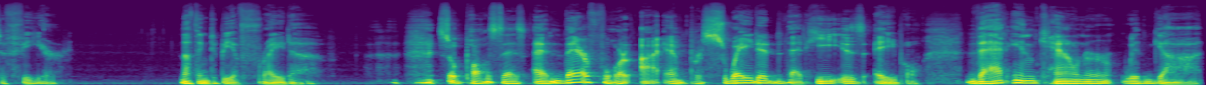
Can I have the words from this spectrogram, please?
to fear, nothing to be afraid of. So Paul says, and therefore I am persuaded that he is able. That encounter with God,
